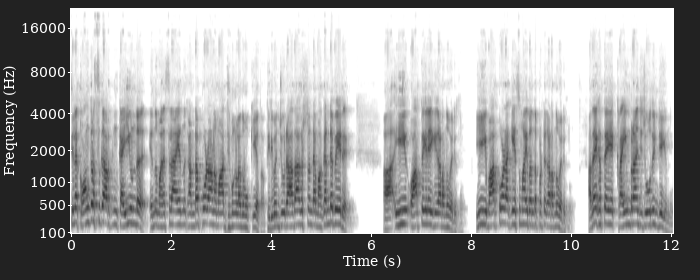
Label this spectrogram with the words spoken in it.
ചില കോൺഗ്രസ്സുകാർക്കും കൈയുണ്ട് എന്ന് മനസ്സിലായെന്ന് കണ്ടപ്പോഴാണ് മാധ്യമങ്ങൾ അത് മുക്കിയത്. തിരുവഞ്ചൂർ രാധാകൃഷ്ണന്റെ മകന്റെ പേര് ഈ വാർത്തയിലേക്ക് കടന്നു വരുന്നു. ഈ ബാർക്കോഴ കേസുമായി ബന്ധപ്പെട്ട് കടന്നു വരുന്നു. അദ്ദേഹത്തെ ക്രൈംബ്രാഞ്ച് ചോദ്യം ചെയ്യുന്നു.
